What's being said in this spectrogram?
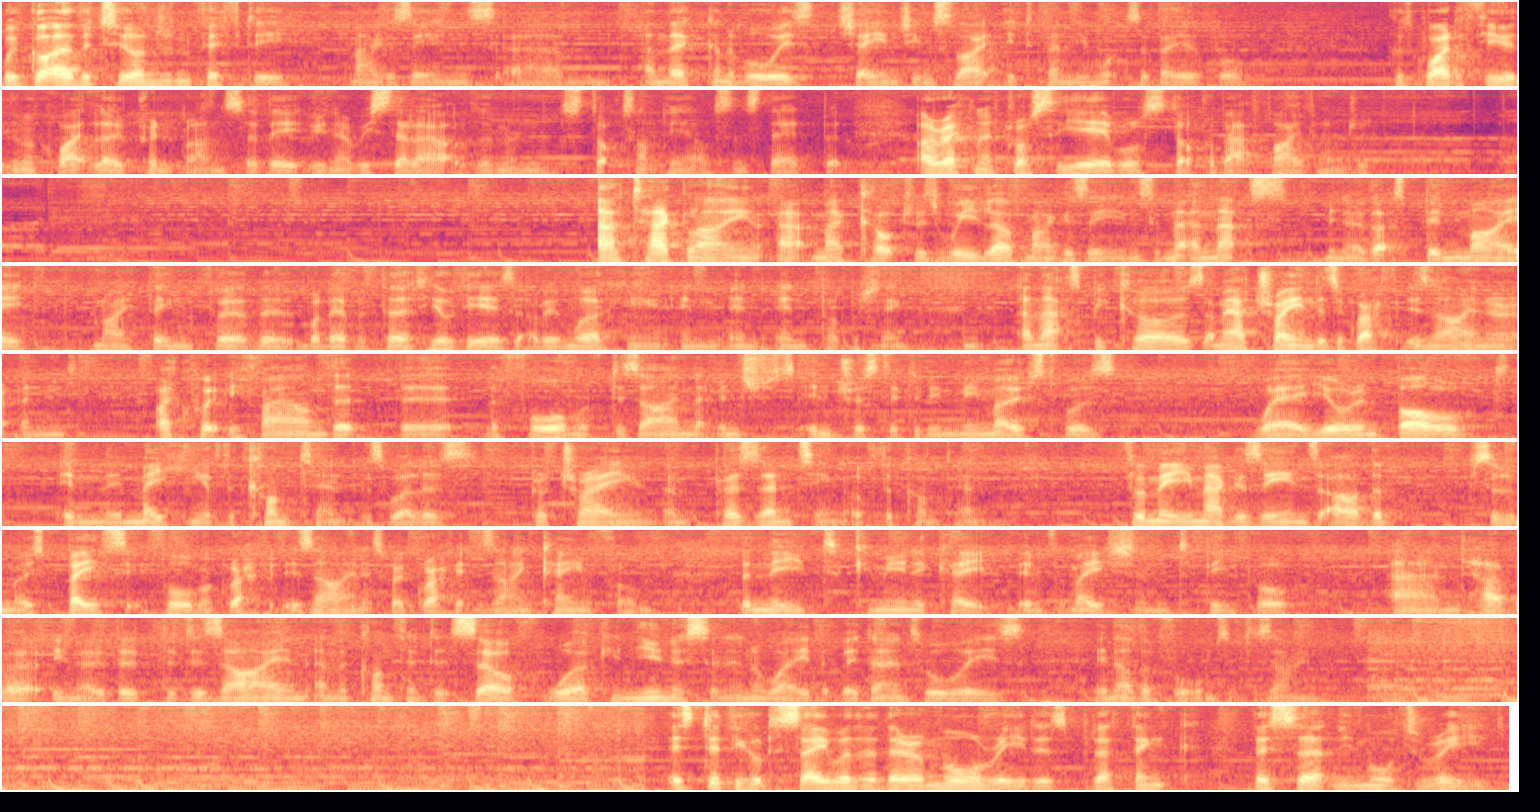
We've got over 250 magazines um, and they're kind of always changing slightly depending on what's available because quite a few of them are quite low print runs so they you know we sell out of them and stock something else instead but I reckon across the year we'll stock about 500 Our tagline at Mag Culture is we love magazines and, that, and that's you know that's been my my thing for the whatever 30 odd years that I've been working in, in, in publishing. And that's because, I mean, I trained as a graphic designer and I quickly found that the, the form of design that interest, interested me most was where you're involved in the making of the content as well as portraying and presenting of the content. For me, magazines are the sort of most basic form of graphic design. It's where graphic design came from, the need to communicate information to people and have a you know the, the design and the content itself work in unison in a way that they don't always in other forms of design. It's difficult to say whether there are more readers, but I think there's certainly more to read,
